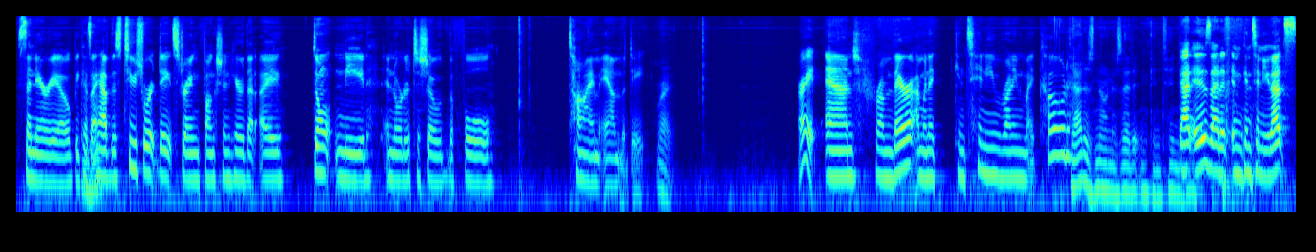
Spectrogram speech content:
scenario because Mm-hmm. I have this two short date string function here that I don't need in order to show the full time and the date. Right. All right, and from there, I'm going to continue running my code. That is known as edit and continue. That is edit and continue. That's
